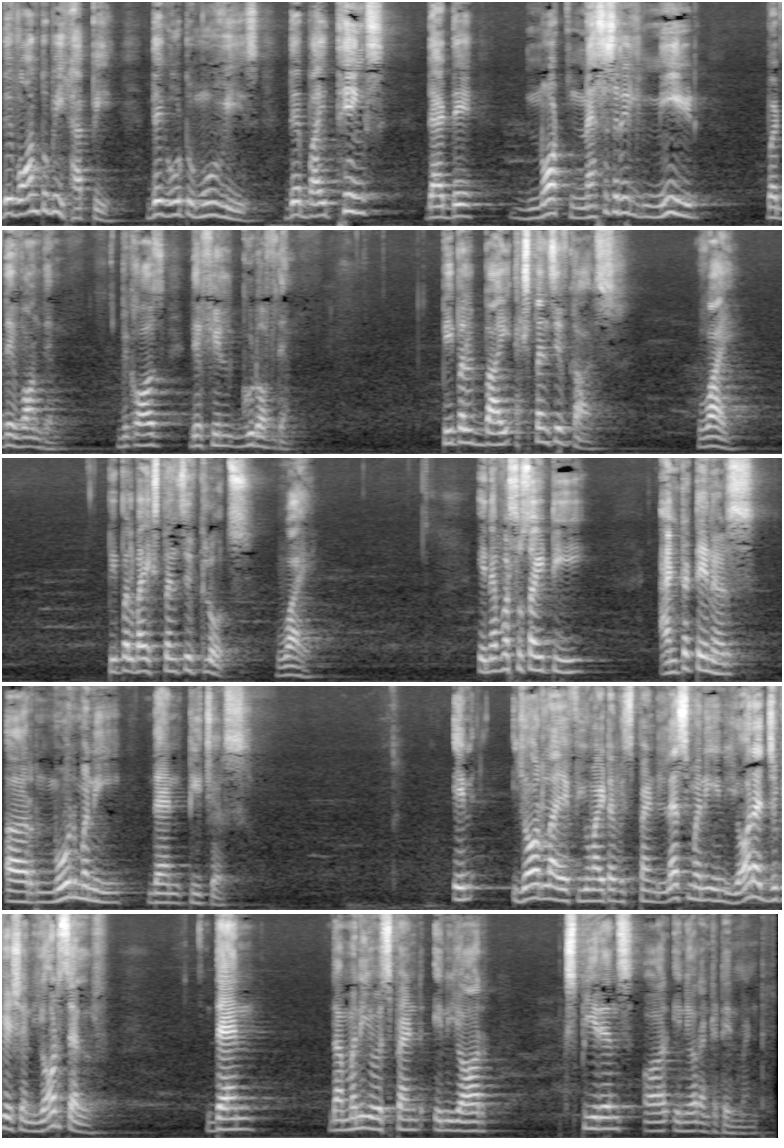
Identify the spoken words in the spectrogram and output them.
They want to be happy they go to movies they buy things that they not necessarily need but they want them because they feel good of them. People buy expensive cars. Why? People buy expensive clothes. Why? In our society entertainers earn more money than teachers. In your life you might have spent less money in your education yourself than the money you spend in your experience or in your entertainment.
